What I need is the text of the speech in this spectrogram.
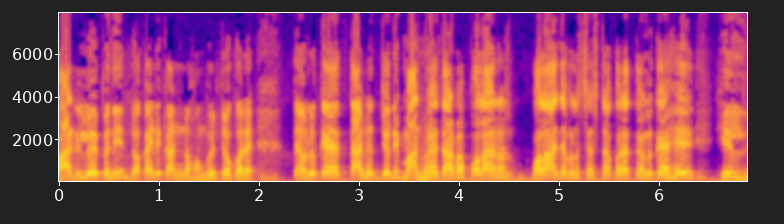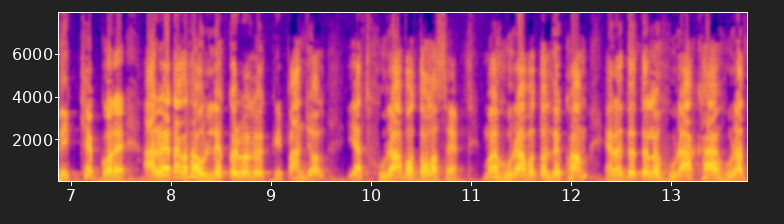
পাৰি লৈ পিনি ডকাইতি কাণ্ড সংঘটিত কৰে। তেওঁলোকে তাৰপিছত যদি মানুহে তাৰ পৰা পলায়নৰ পলাই যাবলৈ চেষ্টা কৰে তেওঁলোকে সেই শিল নিক্ষেপ কৰে। আৰু এটা কথা উল্লেখ কৰিব লাগিব কৃপাঞ্জল ইয়াত সুৰা বটল আছে। মই সুৰা বটল দেখুৱাম। এনেদৰে তেওঁলোকে সুৰা খাই সুৰাত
